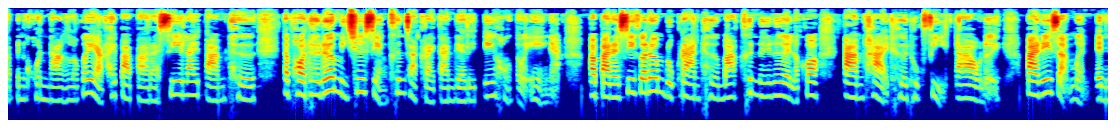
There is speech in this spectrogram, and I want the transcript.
จะเป็นคนดัง แล้วก็อยากให้ปาปาราซี่ไล่ตามเธอ แต่พอเธอเริ่มมีชื่อเสียงขึ้นจากรายการเรียลิตี้ของตัวเองเนี่ย ปาปาราซี่ก็เริ่มลุกรานเธอมากขึ้นเรื่อย ๆ แล้วก็ตามถ่ายเธอทุกฝีก้าวเลย ปาริสเหมือนเป็น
